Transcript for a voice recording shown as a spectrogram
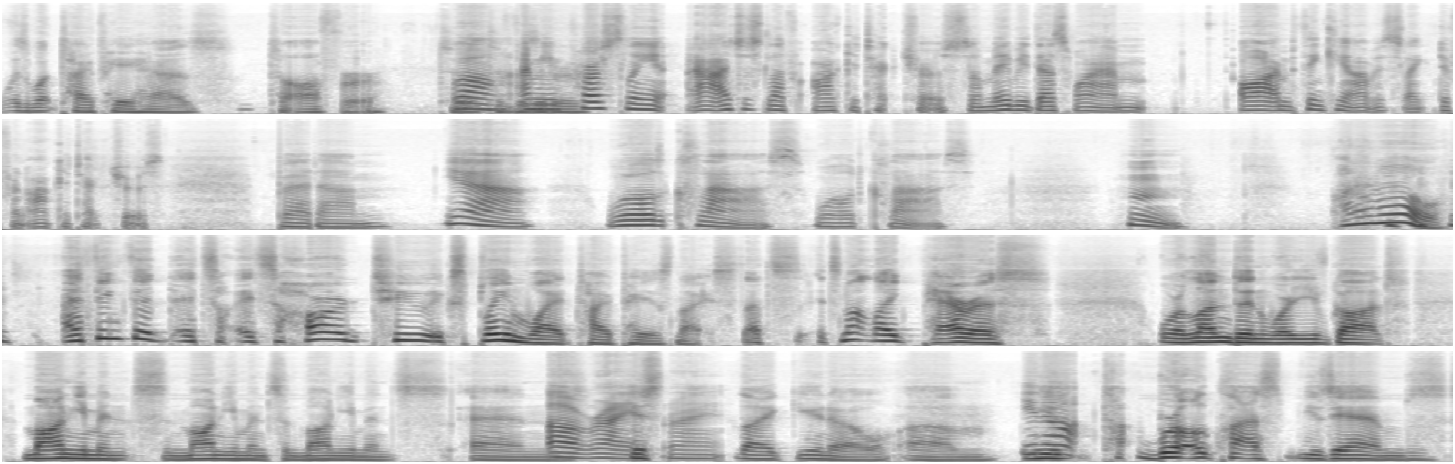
was what Taipei has to offer. To, well, to I mean, personally, I I just love architecture, so maybe that's why I'm all I'm thinking of is like different architectures. But um, yeah, world class, world class. Hmm. I don't know. I think that it's it's hard to explain why Taipei is nice. That's it's not like Paris or London where you've got monuments and monuments and monuments and Oh, right, right. like you know um You know- world class museums.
